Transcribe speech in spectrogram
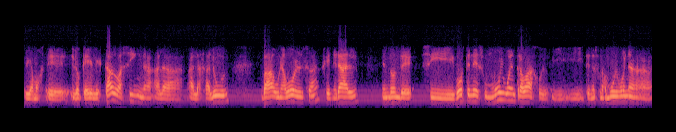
digamos, eh, lo que el Estado asigna a la, a la salud va a una bolsa general en donde si vos tenés un muy buen trabajo y, tenés una muy buena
